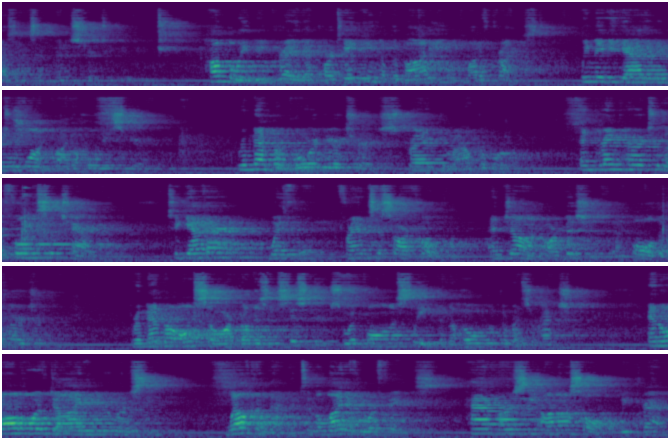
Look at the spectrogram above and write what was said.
Presence and minister to you. Humbly we pray that partaking of the body and blood of Christ, we may be gathered into one by the Holy Spirit. Remember, Lord, your church spread throughout the world, and bring her to the fullness of charity, together with Francis our Pope, and John our Bishop, and all the clergy. Remember also our brothers and sisters who have fallen asleep in the hope of the resurrection, and all who have died in your mercy. Welcome them into the light of your face. Have mercy on us all, we pray.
